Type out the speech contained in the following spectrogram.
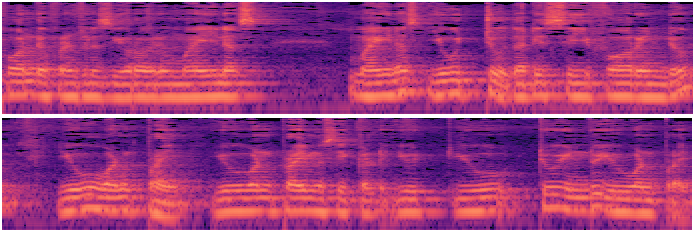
ഫോറിന്റെ ഡിഫറൻഷ്യൽ സീറോ വരും. Minus minus u two that is c four into u one prime u one prime is equal to u u two into u one prime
